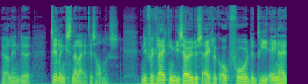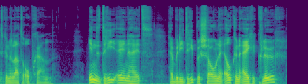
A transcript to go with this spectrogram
Alleen de trillingssnelheid is anders. En die vergelijking die zou je dus eigenlijk ook voor de drie-eenheid kunnen laten opgaan. In de drie-eenheid hebben die drie personen elk hun eigen kleur,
